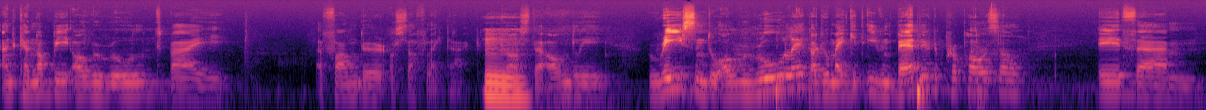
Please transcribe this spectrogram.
and cannot be overruled by a founder or stuff like that. Hmm. Because the only reason to overrule it or to make it even better, the proposal, is um,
